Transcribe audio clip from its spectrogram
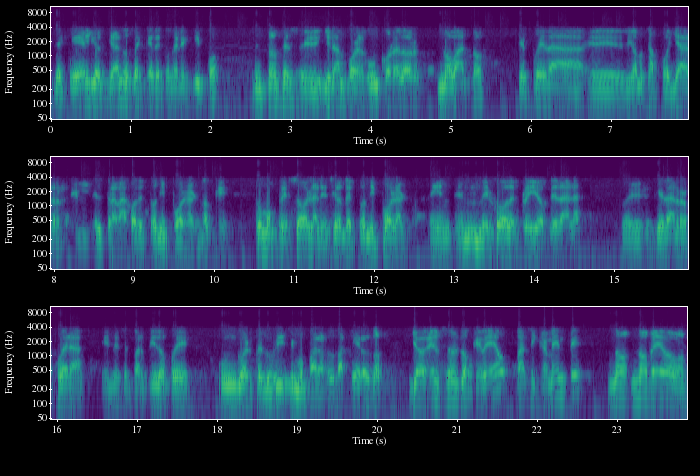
de que ellos ya no se quede con el equipo, entonces eh, irán por algún corredor novato que pueda, eh, digamos, apoyar el, el trabajo de Tony Pollard, ¿no? Que cómo pesó la lesión de Tony Pollard en, el juego de playoff de Dallas, eh, quedar fuera en ese partido fue un golpe durísimo para los vaqueros, ¿no? Yo eso es lo que veo, básicamente, no no veo,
